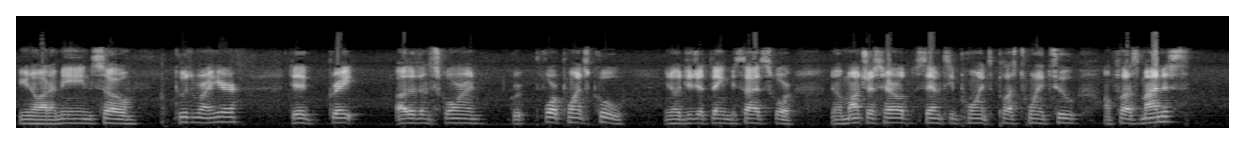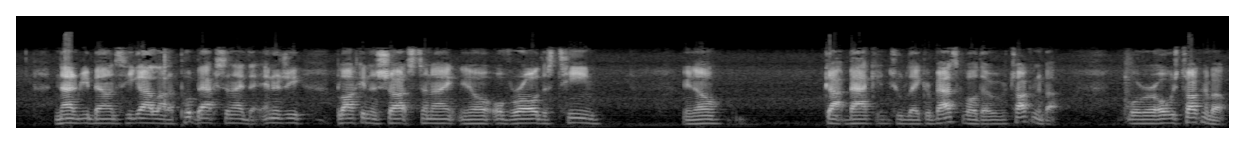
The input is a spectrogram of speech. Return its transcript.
You know what I mean? So, Kuzma right here did great other than scoring. Four points, cool. You know, did your thing besides score. You know, Montrezl Harrell, 17 points, plus 22 on plus minus. Nine rebounds. He got a lot of putbacks tonight. The energy, blocking the shots tonight. You know, overall, this team you know, got back into Laker basketball that we were talking about, what we're always talking about.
